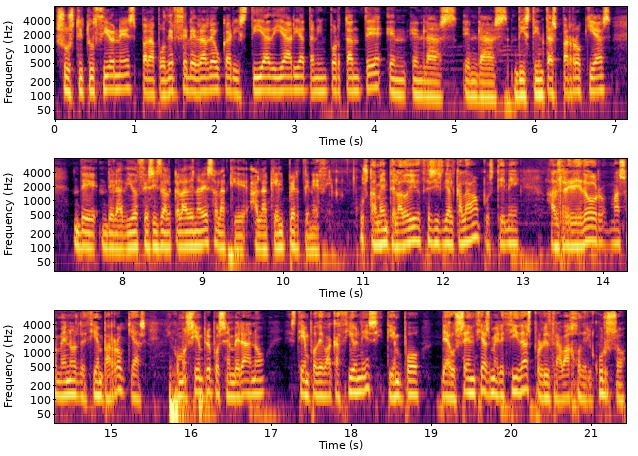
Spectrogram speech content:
sustituciones para poder celebrar la Eucaristía diaria tan importante en, en las, en las distintas parroquias de, la diócesis de Alcalá de Henares a la que, a la que él pertenece. Justamente la diócesis de Alcalá pues tiene alrededor más o menos de 100 parroquias. Y como siempre pues en verano es tiempo de vacaciones y tiempo de ausencias merecidas por el trabajo del curso.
